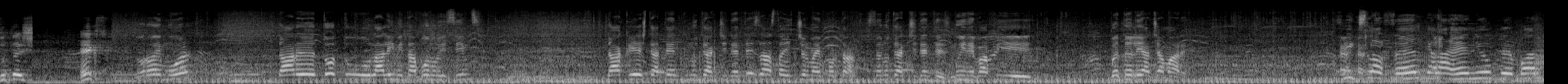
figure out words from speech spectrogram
100 și... Ex. Noroi mult, dar uh, totul la limita bunului simț. Dacă ești atent, nu te accidentezi, asta e cel mai important, să nu te accidentezi. Mâine va fi bătălia cea mare. Fix la fel ca la Heniu, pe Bart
